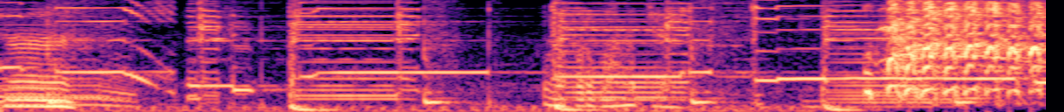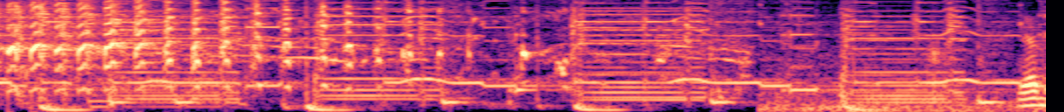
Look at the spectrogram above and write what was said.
Nah, banget. Yan.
